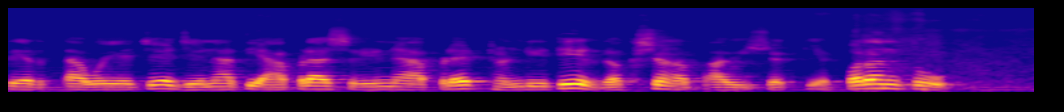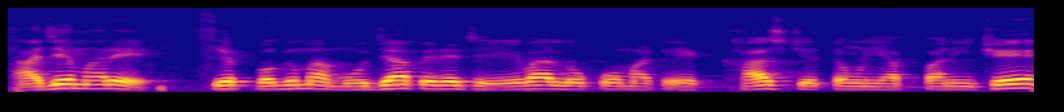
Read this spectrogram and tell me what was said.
પહેરતા હોઈએ છીએ જેનાથી આપણા શરીરને આપણે ઠંડીથી રક્ષણ અપાવી શકીએ. પરંતુ આજે મારે જે પગમાં મોજા પહેરે છે એવા લોકો માટે ખાસ ચેતવણી આપવાની છે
